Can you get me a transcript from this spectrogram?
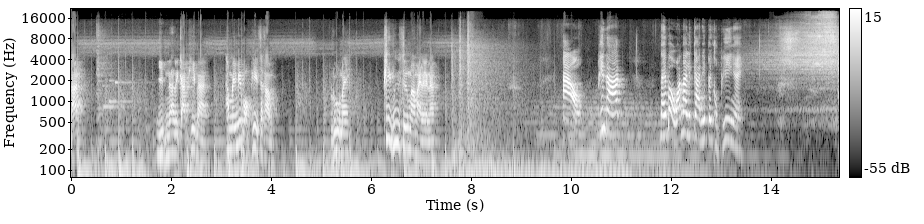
นัดหยิบนาฬิกาพี่มาทำไมไม่บอกพี่สักคำรู้ไหม พี่เพิ่งซื้อมาใหม่เลยนะ อ้าว พี่นัทไหนบอกว่านาฬิกานี้เป็นของพี่ไง โถ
